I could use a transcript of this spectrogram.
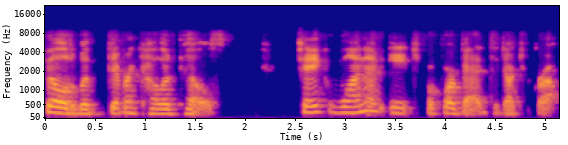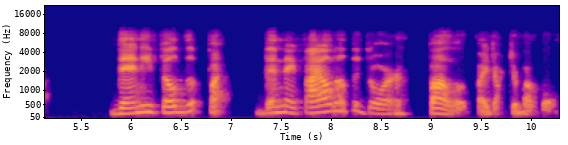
filled with different colored pills. Take one of each before bed, to Dr. Crop. Then he filled the fi- then they filed out the door, followed by Dr. Bumble.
